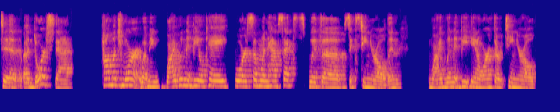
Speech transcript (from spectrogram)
to endorse that, how much more? I mean, why wouldn't it be okay for someone to have sex with a 16 year old? And why wouldn't it be, you know, or a 13 year old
